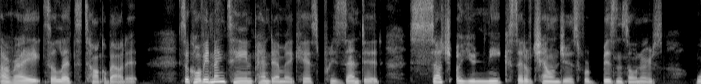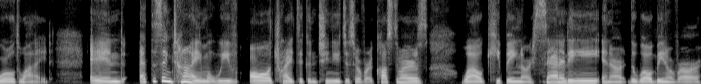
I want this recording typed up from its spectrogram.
All right, so let's talk about it. So COVID-19 pandemic has presented such a unique set of challenges for business owners worldwide. And at the same time, we've all tried to continue to serve our customers while keeping our sanity and our the well-being of our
